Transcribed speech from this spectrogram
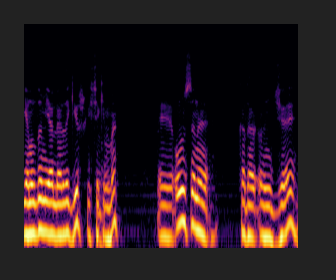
yanıldığım yerlerde gir, hiç çekinme. E, 10 sene kadar önce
